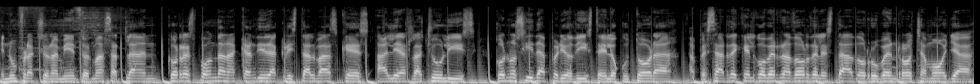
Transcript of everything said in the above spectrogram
en un fraccionamiento en Mazatlán correspondan a Cándida Cristal Vázquez, alias La Chulis, conocida periodista y locutora. A pesar de que el gobernador del estado, Rubén Rocha Moya,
